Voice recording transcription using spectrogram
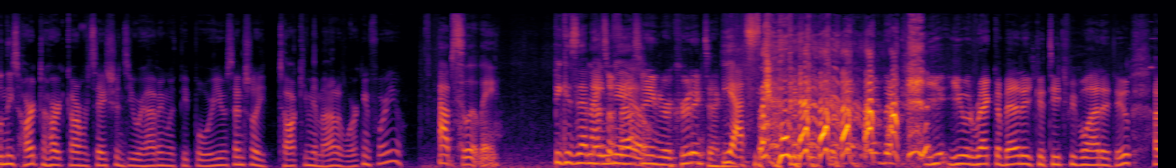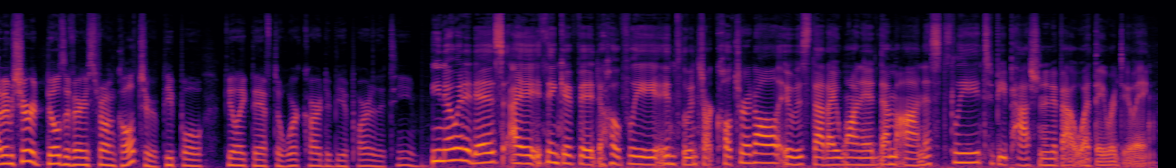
in these heart-to-heart conversations you were having with people, were you essentially talking them out of working for you? Absolutely. Because then That's I a knew. fascinating recruiting technique. Yes. you, you would recommend you could teach people how to do. I mean, I'm sure it builds a very strong culture. People feel like they have to work hard to be a part of the team. You know what it is? I think if it hopefully influenced our culture at all, it was that I wanted them honestly to be passionate about what they were doing.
